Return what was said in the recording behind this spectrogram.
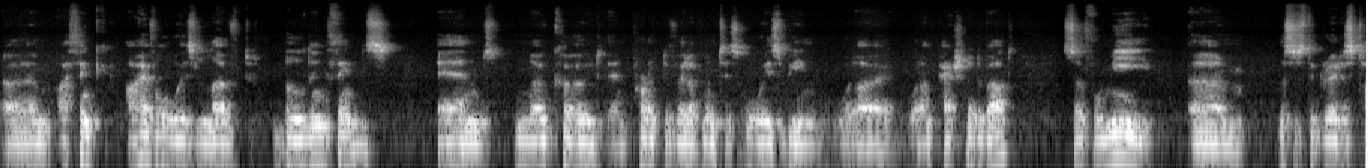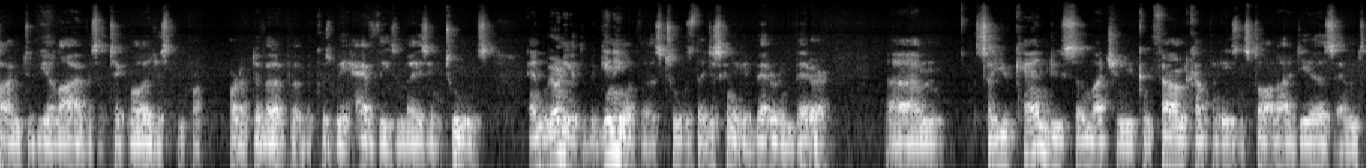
Um, I think I have always loved building things, and no code and product development has always been what I what I'm passionate about. So for me, um, this is the greatest time to be alive as a technologist and pro- product developer because we have these amazing tools, and we're only at the beginning of those tools. They're just going to get better and better. Um, so you can do so much, and you can found companies and start ideas, and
